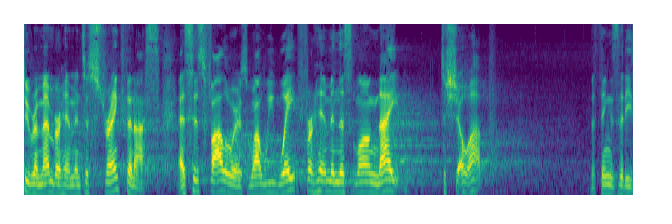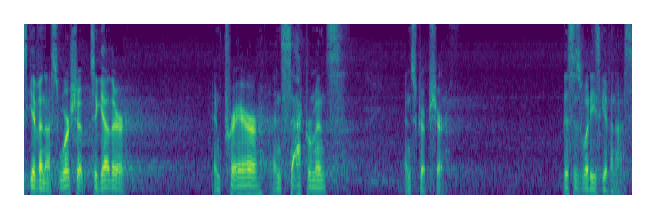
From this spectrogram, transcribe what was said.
to remember Him and to strengthen us as His followers while we wait for Him in this long night to show up the things that He's given us worship together, and prayer and sacraments and scripture. this is what he's given us.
